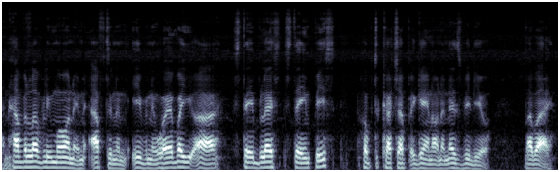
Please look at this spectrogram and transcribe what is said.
And have a lovely morning, afternoon, evening, wherever you are. Stay blessed, stay in peace. Hope to catch up again on the next video. Bye bye.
